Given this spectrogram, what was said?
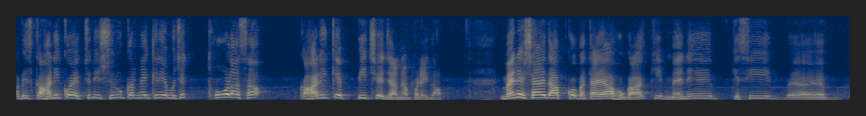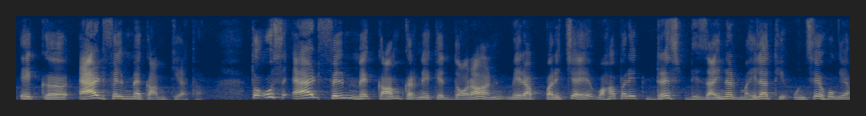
अब इस कहानी को एक्चुअली शुरू करने के लिए मुझे थोड़ा सा कहानी के पीछे जाना पड़ेगा। मैंने शायद आपको बताया होगा कि मैंने किसी एक एड फ़िल्म में काम किया था। तो उस एड फ़िल्म में काम करने के दौरान मेरा परिचय वहाँ पर एक ड्रेस डिज़ाइनर महिला थी, उनसे हो गया।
